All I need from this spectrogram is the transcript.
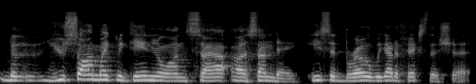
but you saw Mike McDaniel on sa- uh, Sunday. He said, "Bro, we got to fix this shit."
